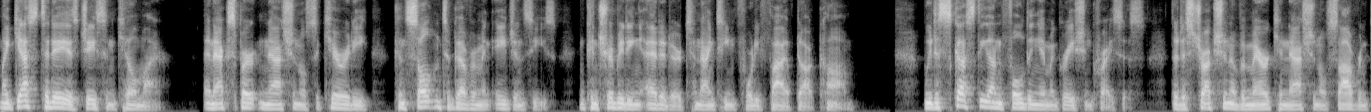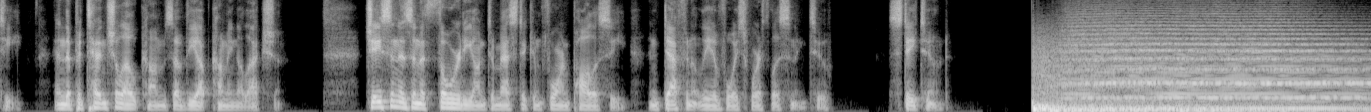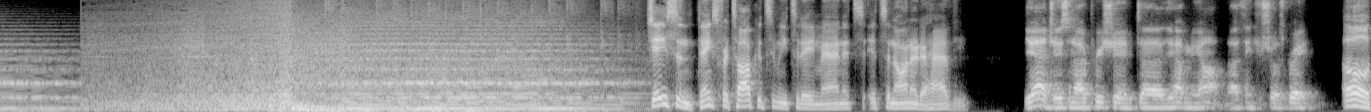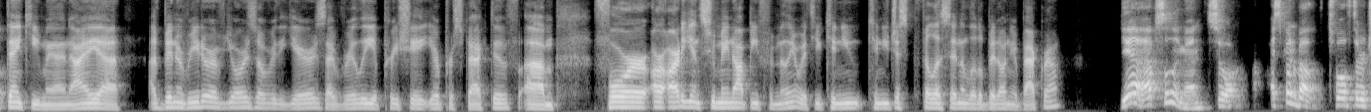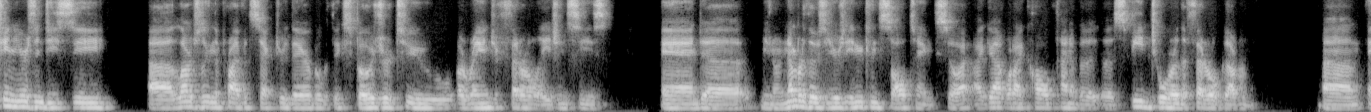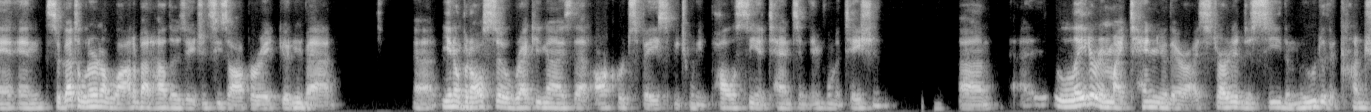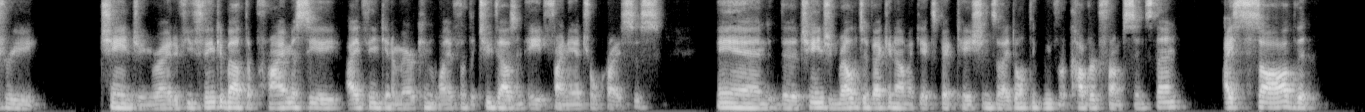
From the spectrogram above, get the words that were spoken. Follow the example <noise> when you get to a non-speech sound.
My guest today is Jason Killmeyer, an expert in national security, consultant to government agencies, and contributing editor to 19fortyfive.com. We discuss the unfolding immigration crisis, the destruction of American national sovereignty, and the potential outcomes of the upcoming election. Jason is an authority on domestic and foreign policy, and definitely a voice worth listening to. Stay tuned. Jason, thanks for talking to me today, man. It's it's an honor to have you. Yeah, Jason, I appreciate uh, you having me on. I think your show is great. Oh, thank you, man. I uh, I've been a reader of yours over the years. I really appreciate your perspective. Um, for our audience who may not be familiar with you, can you can you just fill us in a little bit on your background? Yeah, absolutely, man. So I spent about 12, 13 years in DC, uh, largely in the private sector there, but with exposure to a range of federal agencies and uh, you know a number of those years in consulting. So I, I got what I call kind of a, a, speed tour of the federal government, um, and, and, so got to learn a lot about how those agencies operate, good and bad. Uh, you know, but also recognize that awkward space between policy intent and implementation. Um, later in my tenure there, I started to see the mood of the country changing. Right, if you think about the primacy, I think in American life of the 2008 financial crisis and the change in relative economic expectations that I don't think we've recovered from since then, I saw that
